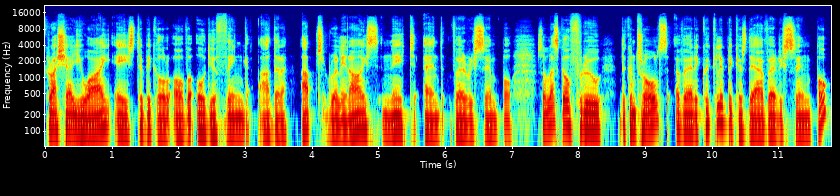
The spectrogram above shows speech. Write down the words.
Crusher UI is typical of AudioThing other apps, really nice, neat, and very simple. So let's go through the controls very quickly because they are very simple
